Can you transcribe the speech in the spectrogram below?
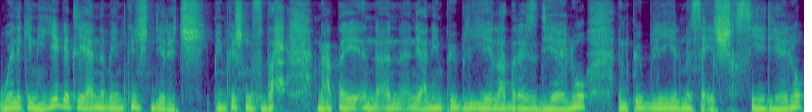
ولكن هي قالت لي أنا ما يمكنش ندير هادشي ما يمكنش نفضح نعطي يعني نبوبلي l'adresse ديالو نبوبلي المسائل الشخصية ديالو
